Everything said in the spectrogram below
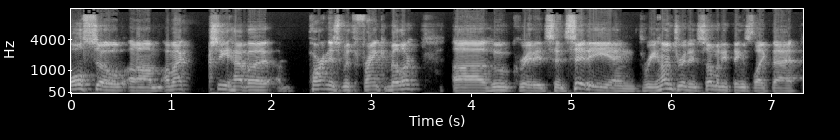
also, um, I'm actually have a, a partners with Frank Miller, uh, who created Sin City and 300 and so many things like that.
